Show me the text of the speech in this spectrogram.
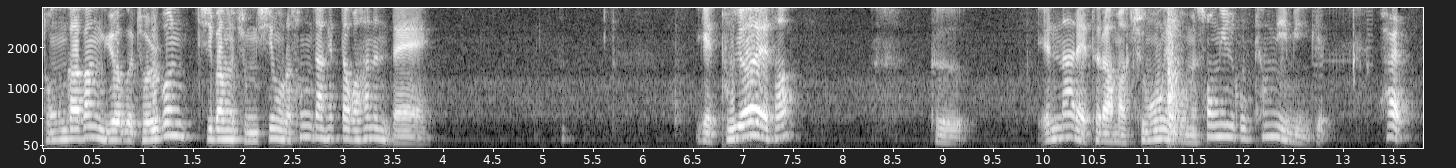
동가강 유역을 졸본 지방을 중심으로 성장했다고 하는데 이게 부여에서 그 옛날에 드라마 주몽에 보면 송일국 형님이 이게 활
